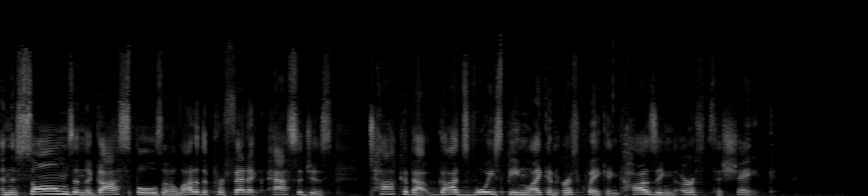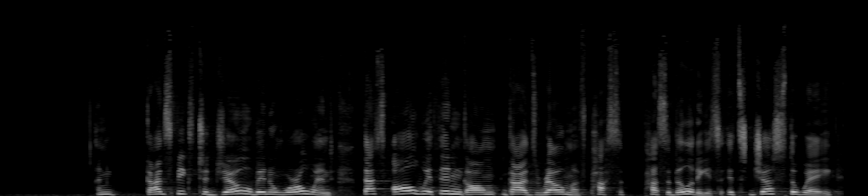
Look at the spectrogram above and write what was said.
And the Psalms and the Gospels and a lot of the prophetic passages talk about God's voice being like an earthquake and causing the earth to shake. And God speaks to Job in a whirlwind. That's all within God's realm of poss- possibilities. It's just the way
